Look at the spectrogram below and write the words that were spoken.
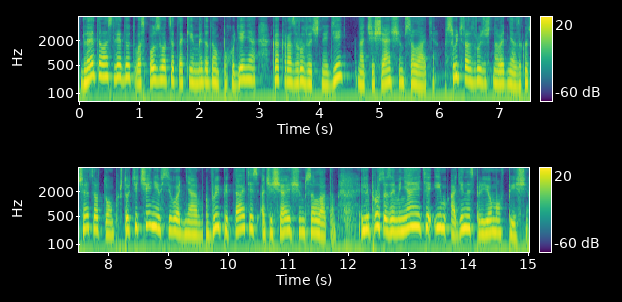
Для этого следует воспользоваться таким методом похудения, как разгрузочный день на очищающем салате. Суть разгрузочного дня заключается в том, что в течение всего дня вы питаетесь очищающим салатом или просто заменяете им один из приемов пищи.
